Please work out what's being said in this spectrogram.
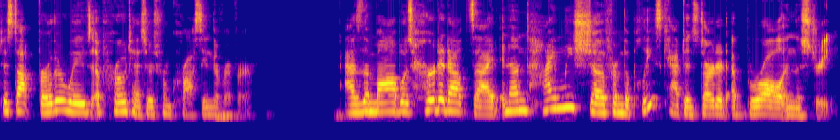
to stop further waves of protesters from crossing the river. As the mob was herded outside, an untimely shove from the police captain started a brawl in the street.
